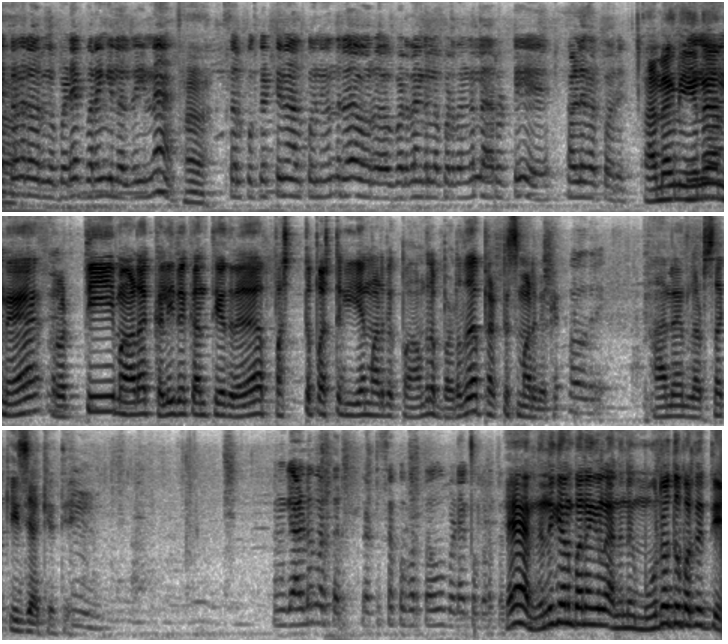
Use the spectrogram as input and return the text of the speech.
ಯಾಕಂದ್ರೆ ಅವ್ರಿಗೆ ಬಡ್ಯಾಕ್ ಬರಂಗಿಲ್ಲಲ್ರಿ ಇನ್ನ. ಸ್ವಲ್ಪ ಗಟ್ಟಿನ ಹಾಕೊಂಡ್ವಿ ಅಂದ್ರೆ ಅವ್ರ ಬಡ್ದಂಗಲ್ಲ ಬಡ್ದಂಗಲ್ಲ ರೊಟ್ಟಿ ತಳ್ಳಗ್ ಹಾಕೋರಿ ಆಮ್ಯಾಗ ನೀ ಏನ ರೊಟ್ಟಿ ಮಾಡಕ್ ಕಲಿಬೇಕಂತ ಹೇಳಿದ್ರೆ ಫಸ್ಟ್ ಫಸ್ಟ್ ಏನು ಮಾಡ್ಬೇಕಪ್ಪ ಅಂದ್ರೆ ಬಡ್ದ ಪ್ರಾಕ್ಟೀಸ್ ಮಾಡ್ಬೇಕು. ಹೌದ್ರಿ. ಆಮ್ಯಾಗ ಲಟ್ಸಕ್ ಈಸಿ ಆಕೈತಿ. ನಮ್ಗೆ ಎರಡು ಬರ್ತಾರ ಲಟ್ಟಿಸಕ್ಕೂ ಬರ್ತಾವು ಬಡ್ಯಾಕೂ ಬರ್ತಾವ ಏ ನಿನಗೇನು ಬರಂಗಿಲ್ಲ ನಿನಗೆ ಮೂರನೇದು ಬರ್ತೈತಿ.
